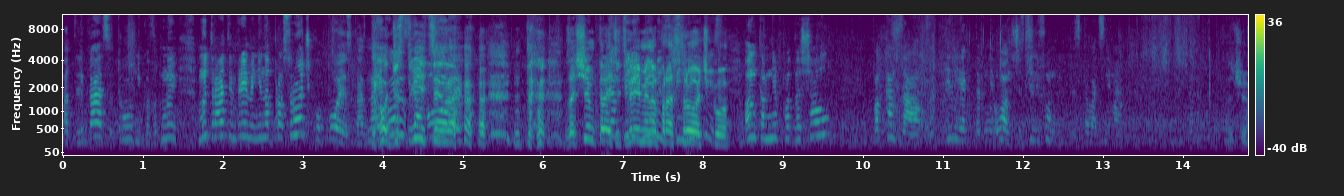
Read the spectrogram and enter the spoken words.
Отвлекает сотрудников. Вот мы, мы тратим время не на просрочку поиска, а на его действительно. Зачем тратить время на просрочку? Он ко мне подошел, показал. Директор, он сейчас телефон будет доставать, снимать. Зачем?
